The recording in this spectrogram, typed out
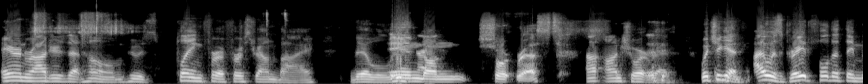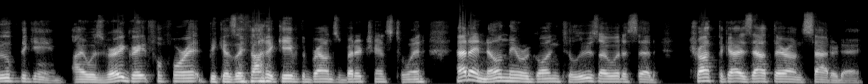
Aaron Rodgers at home, who's playing for a first round bye. They will end on short rest. Uh, on short rest. Which again, I was grateful that they moved the game. I was very grateful for it because I thought it gave the Browns a better chance to win. Had I known they were going to lose, I would have said, trot the guys out there on Saturday.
